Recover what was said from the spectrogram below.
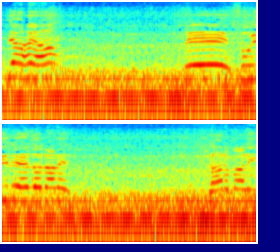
ਵੱਜਿਆ ਹੋਇਆ ਤੇ ਸੂਈ ਦੇਖ ਲਓ ਨਾਲੇ। ਗਰਮ ਵਾਲੀ।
